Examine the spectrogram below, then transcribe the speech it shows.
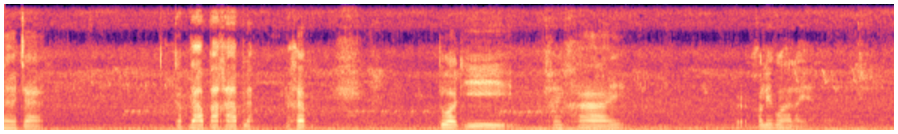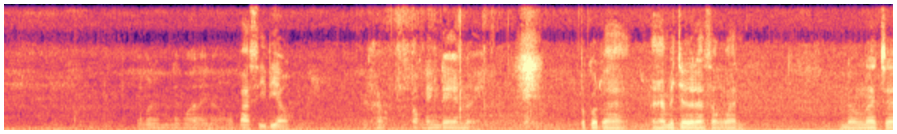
น่าจะกับดาวปลาคาร์ฟแหละนะครับ ตัวที่คล้ายๆเขาเรียกว่าอะไรอะเรียกว่ามันเรียกว่าอะไรนะปลาสีเดียว นะครับ ออกแดงๆหน่อย ปรากฏว่าหาไม่เจอแล้วสองวัน น้องน่าจะ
